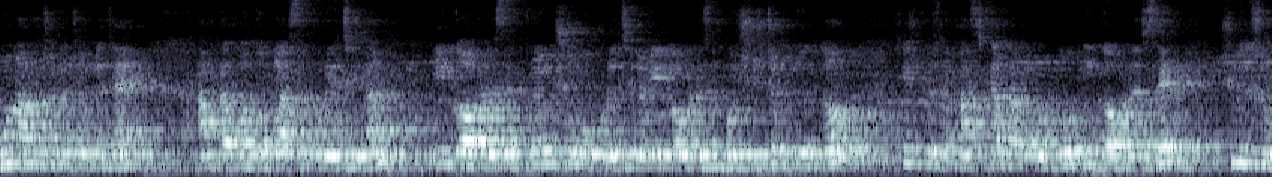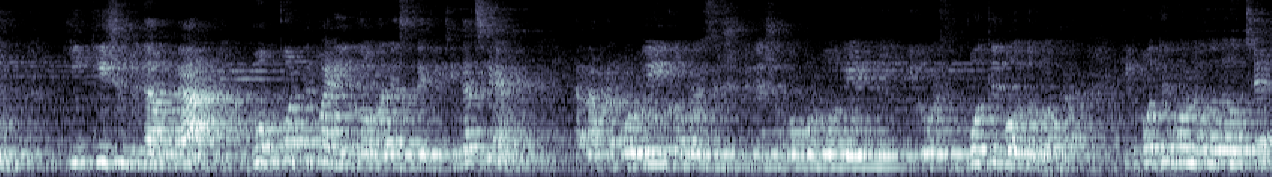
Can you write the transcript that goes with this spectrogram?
মূল আলোচনা চলে যাই। আমরা গত ক্লাসে পড়েছিলাম, ই গভর্নেন্সের প্রয়োগ সমূহ পড়েছিলাম, ই গভর্নেন্সের বৈশিষ্ট্য পর্যন্ত শেষ করেছিলাম। আজকে আমরা পড়ব ই গভর্নেন্সের সুবিধা সমূহ। কি কি সুবিধা আমরা ভোগ করতে পারি ই গভর্নেন্স থেকে, ঠিক আছে? তাহলে আমরা পড়ব ই গভর্নেন্সের সুবিধা সমূহ, পড়ব ই গভর্নেন্সের প্রতিবন্ধকতা। কি প্রতিবন্ধকতা হচ্ছে?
